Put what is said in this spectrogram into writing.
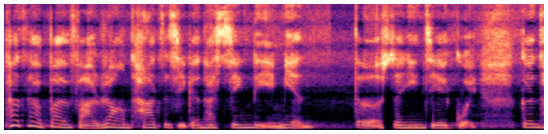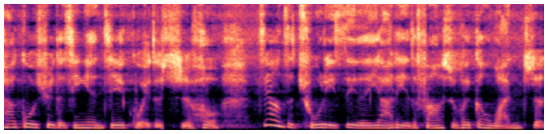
他才有办法让他自己跟他心里面的声音接轨，跟他过去的经验接轨的时候，这样子处理自己的压力的方式会更完整。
